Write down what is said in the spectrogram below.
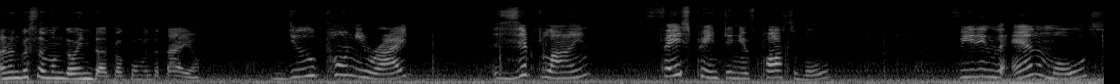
Anong gusto mong gawin doon pag pumunta tayo? Do pony ride, zip line, face painting if possible, feeding the animals,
